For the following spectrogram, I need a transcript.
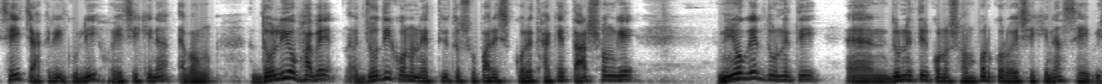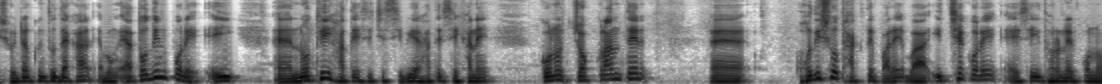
সেই চাকরিগুলি হয়েছে কিনা এবং দলীয়ভাবে যদি কোনো নেতৃত্ব সুপারিশ করে থাকে, তার সঙ্গে নিয়োগের দুর্নীতি দুর্নীতির কোনো সম্পর্ক রয়েছে কিনা সেই বিষয়টাও কিন্তু দেখার। এবং এতদিন পরে এই নথি হাতে এসেছে, সিবিআইয়ের হাতে, সেখানে কোনো চক্রান্তের হদিশও থাকতে পারে বা ইচ্ছে করে সেই ধরনের কোনো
